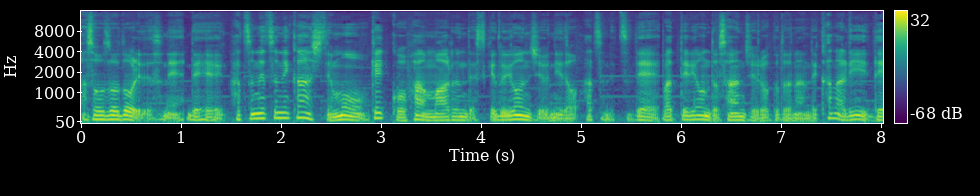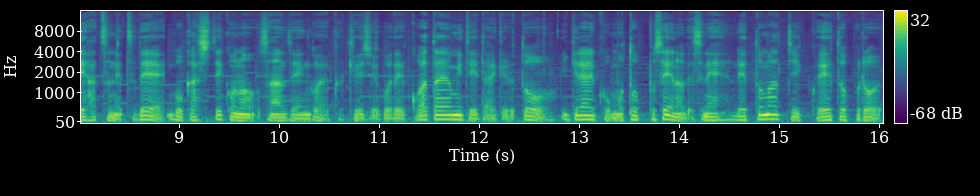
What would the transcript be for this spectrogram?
まあ、想像通りですね。で、発熱に関しても結構ファン回るんですけど42度発熱で、バッテリー温度36度なんでかなり低発熱で動かしてこの3595でこう値を見ていただけると、いきなりこうもうトップ性能ですね。レッドマッチック8 Pro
